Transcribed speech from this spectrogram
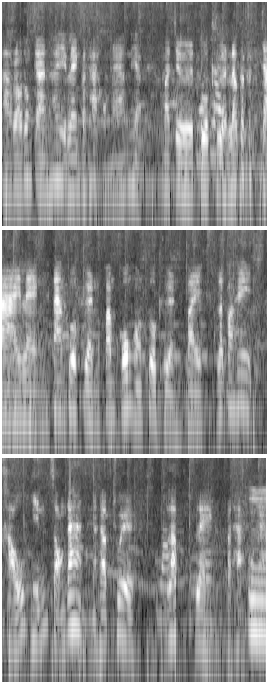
อ่าเราต้องการให้แรงประทะของน้ำเนี่ยมาเจอตัวเขื่อนแล้วก็กระจายแรงตามตัวเขื่อนความโค้งของตัวเขื่อนไป แล้วก็ให้เขาหินสองด้านนะครับช่วยรับแรงประทะของน้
